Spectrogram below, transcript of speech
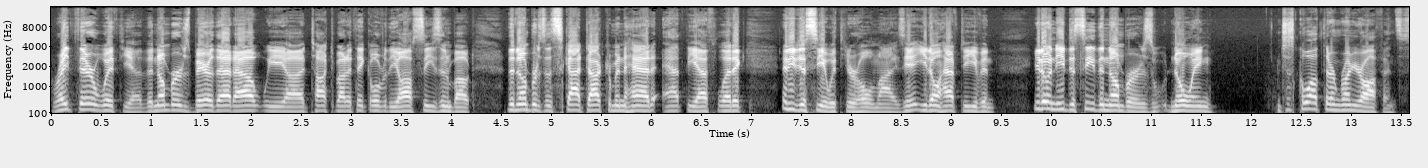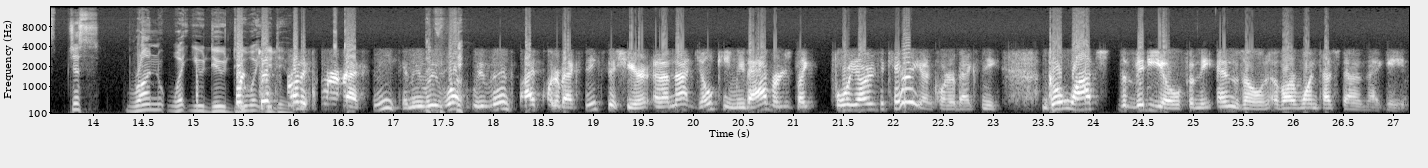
Right there with you. The numbers bear that out. We uh, talked about, I think, over the offseason about the numbers that Scott Dochterman had at the Athletic, and you just see it with your own eyes. You- You don't have to even, you don't need to see the numbers, knowing, just go out there and run your offense. Just run what you do, do what you do. run a quarterback sneak. I mean, we've what, we've run five quarterback sneaks this year, and I'm not joking. We've averaged like four yards a carry on quarterback sneak. Go watch the video from the end zone of our one touchdown in that game.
